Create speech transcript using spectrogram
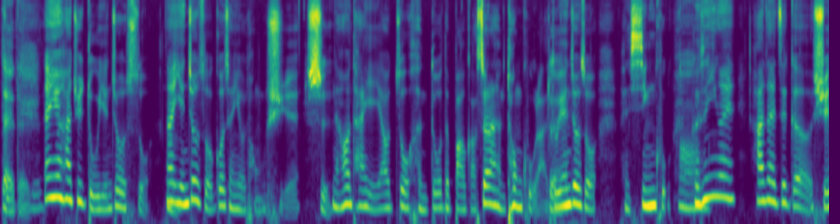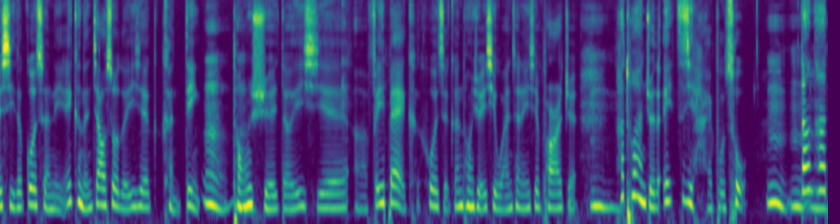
对。对对。但因为他去读研究所。那研究所过程有同学是，然后他也要做很多的报告，虽然很痛苦啦，读研究所很辛苦，哦，可是因为他在这个学习的过程里，诶、欸，可能教授的一些肯定，嗯，同学的一些呃 feedback，或者跟同学一起完成的一些 project，嗯，他突然觉得诶、欸，自己还不错，嗯嗯，当他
